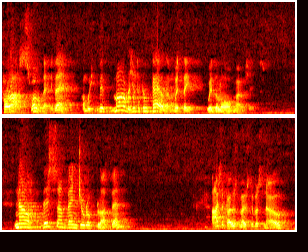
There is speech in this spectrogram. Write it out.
for us, won't they, then? And we should be marvellous just to compare them with the, with the law of Moses. Now, this avenger of blood, then, I suppose most of us know,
